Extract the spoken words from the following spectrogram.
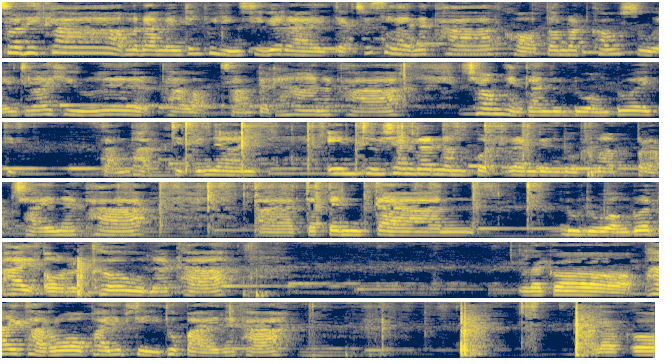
สวัสดีค่ะ มาดามแองเจิลผู้หญิงศรีวิไลจากสวิตเซอร์แลนด์นะคะ ขอต้อนรับเข้าสู่ Angela Healer Tarot 385 นะคะ ช่องแห่งการดูดวงด้วยจิตสัมผัสจิตวิญญาณ Intuition และนำกฎแรงดึงดูดมาปรับใช้นะคะจะเป็นการดูดวงด้วยไพ่ Oracle นะคะ แล้วก็ไพ่ทาโร่ไพ่ยิปซีทั่วไปนะคะ แล้วก็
